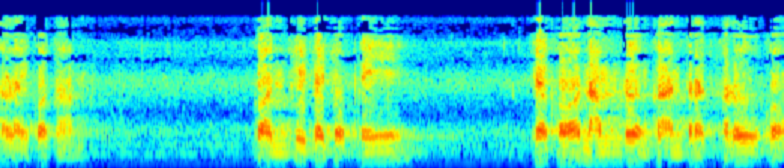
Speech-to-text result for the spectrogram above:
อะไรก็ตาม ก่อนที่จะจบนี้ จะขอนำเรื่องการตรัสรู้ของ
